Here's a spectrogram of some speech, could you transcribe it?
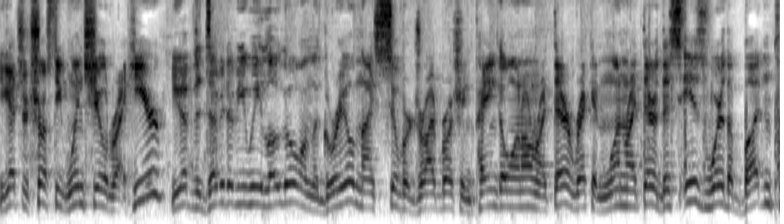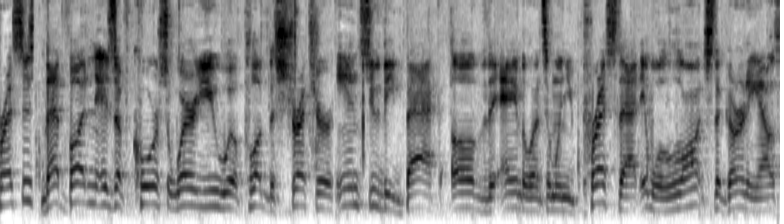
You got your trusty windshield right here. You have the WWE logo on the grill. Nice silver dry brushing paint going on right there. Reckon 1 right there. This is where the button presses. That button is, of course, where you will plug the stretcher into the back of the ambulance, and when you press that, it will launch the gurney out.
